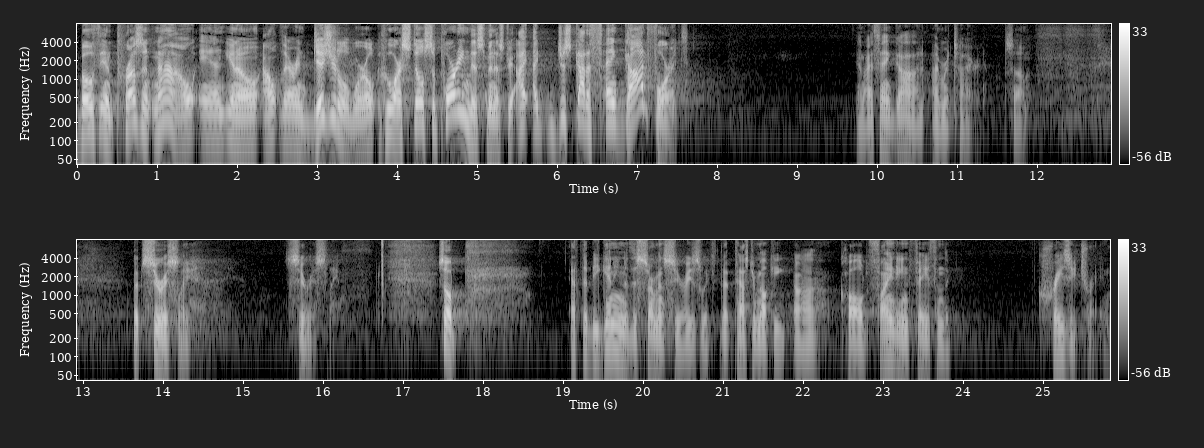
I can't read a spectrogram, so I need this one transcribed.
both in present now and you know out there in digital world who are still supporting this ministry. I, I just got to thank god for it. And i thank god i'm retired so. But seriously seriously. So at the beginning of this sermon series which that pastor melky uh, called finding faith in the crazy train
